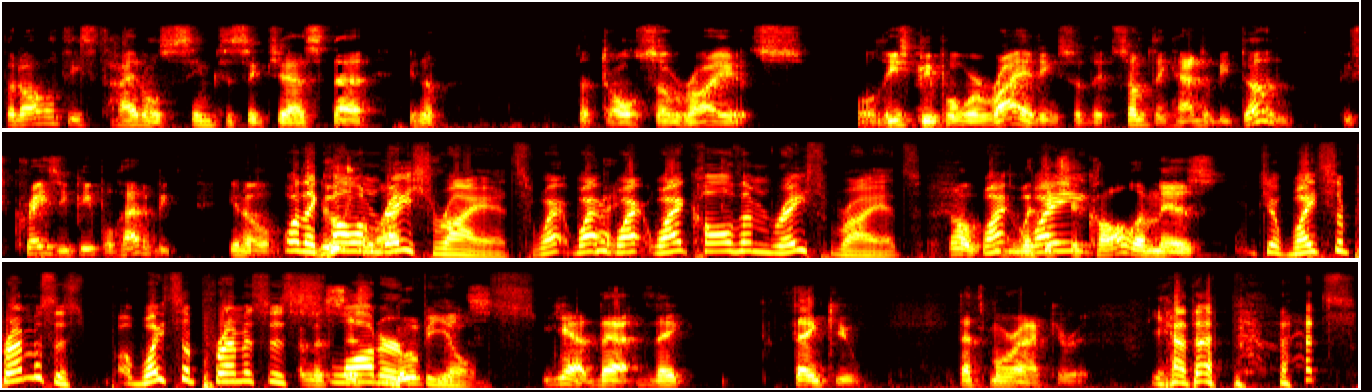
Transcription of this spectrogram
But all of these titles seem to suggest that you know the Tulsa riots. Well, these people were rioting, so that something had to be done. These crazy people had to be, you know. Well, they call them race riots. Why, why, Right. why, why call them race riots? No, why- what why- they should call them is white supremacists, uh, white supremacist Supremacist slaughter movements. fields. yeah that they. Thank you. That's more accurate. Yeah, that that's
